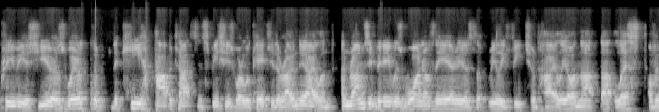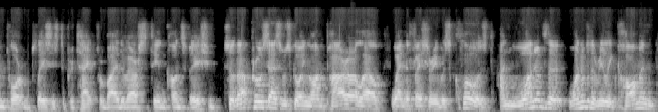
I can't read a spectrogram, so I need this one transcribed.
previous years where the, the key habitats and species were located around the island. And Ramsey Bay was one of the areas that really featured highly on that, that list of important places to protect for biodiversity and conservation. So that process was going on parallel when the fishery was closed. And one of the one of the really common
